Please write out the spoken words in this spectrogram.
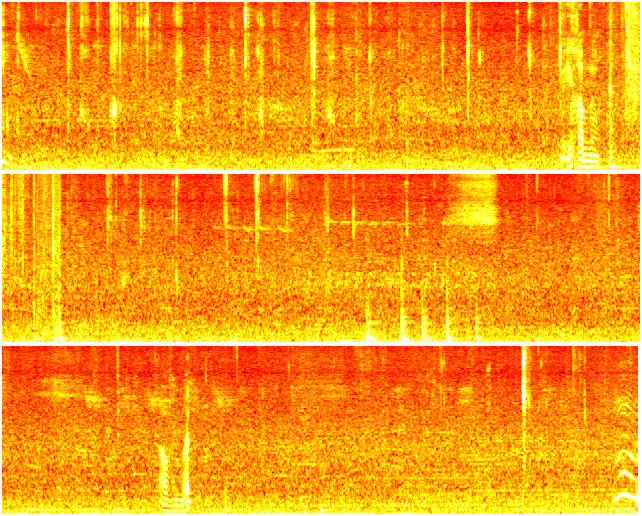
อืมอีกคำหนึ่งเอาเห็นเบิดอืม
